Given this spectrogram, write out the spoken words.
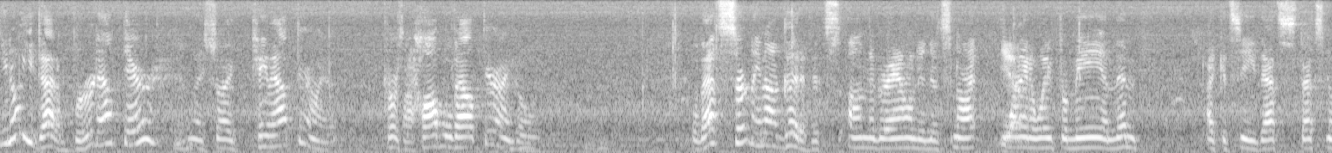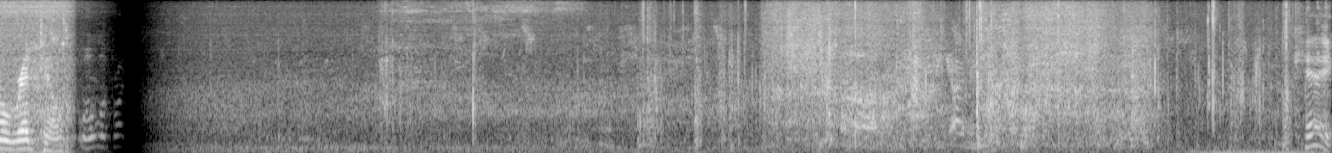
you know, you got a bird out there? And I, so I came out there, and I, of course, I hobbled out there, and I go, well, that's certainly not good if it's on the ground and it's not Yeah. flying away from me. And then I could see that's that's no red tail. Okay.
